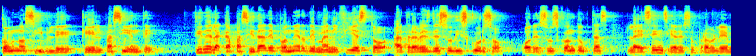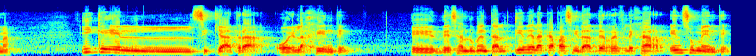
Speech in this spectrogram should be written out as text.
cognoscible, que el paciente, tiene la capacidad de poner de manifiesto a través de su discurso o de sus conductas la esencia de su problema. Y que el psiquiatra o el agente eh, de salud mental tiene la capacidad de reflejar en su mente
